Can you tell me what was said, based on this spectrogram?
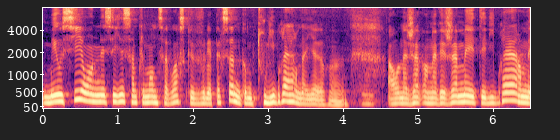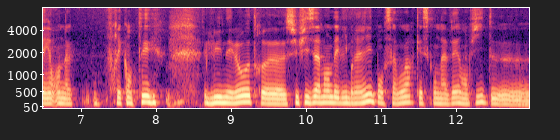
mais aussi on essayait simplement de savoir ce que voulait personne, comme tout libraire d'ailleurs. Euh, on n'avait jamais été libraire, mais on a fréquenté l'une et l'autre euh, suffisamment des librairies pour savoir qu'est-ce qu'on avait envie de.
